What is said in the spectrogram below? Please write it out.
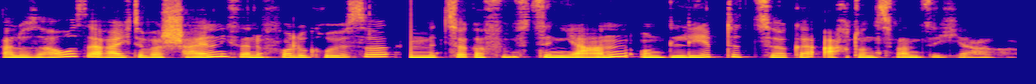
Allosaurus erreichte wahrscheinlich seine volle Größe mit circa 15 Jahren und lebte circa 28 Jahre.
